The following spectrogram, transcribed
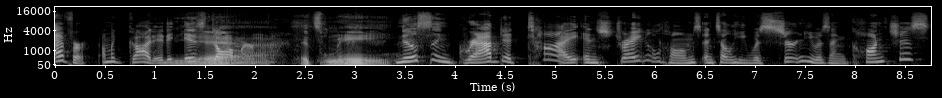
Ever. Oh my God, it is Dahmer. It's me. Nilsen grabbed a tie and strangled Holmes until he was certain he was unconscious,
